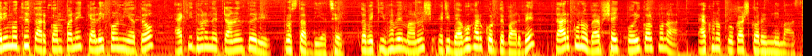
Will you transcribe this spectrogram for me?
এরই মধ্যে তার কোম্পানি ক্যালিফোর্নিয়াতেও একই ধরনের টানেল তৈরির প্রস্তাব দিয়েছে। তবে কীভাবে মানুষ এটি ব্যবহার করতে পারবে, তার কোনো ব্যবসায়িক পরিকল্পনা এখনও প্রকাশ করেননি মাস্ক।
